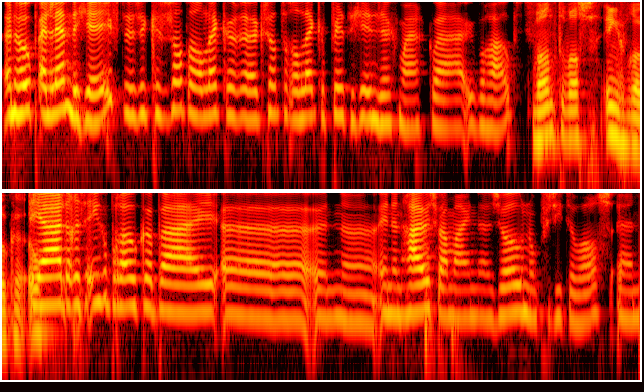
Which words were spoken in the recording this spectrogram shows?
een hoop ellende geeft. Dus ik zat, al lekker, eh, ik zat er al lekker pittig in, zeg maar, qua überhaupt. Want er was ingebroken. Of- Ja, er is ingebroken bij eh, een, eh, in een huis waar mijn zoon op visite was. En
